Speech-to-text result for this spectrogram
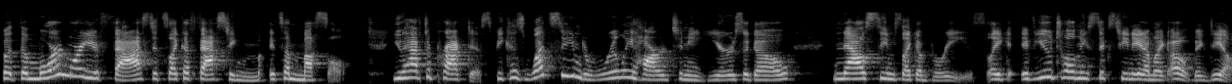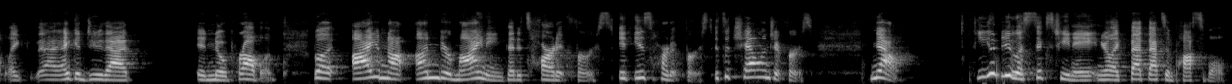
But the more and more you fast, it's like a fasting, it's a muscle. You have to practice because what seemed really hard to me years ago now seems like a breeze. Like if you told me 16, 8, I'm like, oh, big deal. Like I could do that in no problem. But I am not undermining that it's hard at first. It is hard at first. It's a challenge at first. Now, if you do a 16 8 and you're like, bet that's impossible,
